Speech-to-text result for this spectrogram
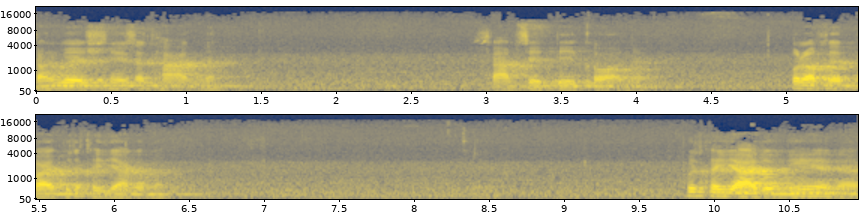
สังเวชนีสถานนะสามสี่ปีก่อนนะพวกเราเคยไปพุทธคยากันไหมพุทธคยาเดี๋ยวนี้นะ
